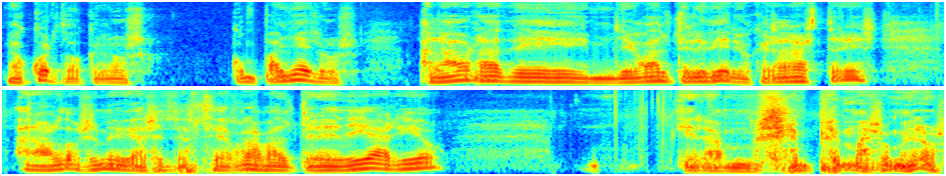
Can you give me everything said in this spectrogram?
Me acuerdo que los compañeros, a la hora de llegar al telediario, que era a las tres, a las dos y media se cerraba el telediario, que era siempre más o menos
